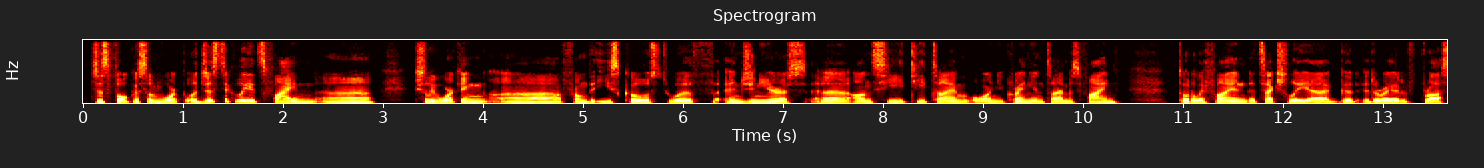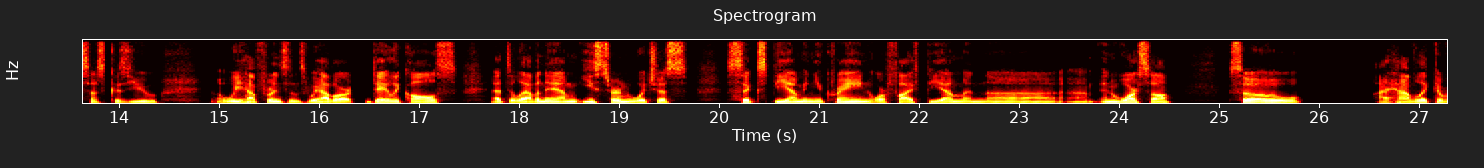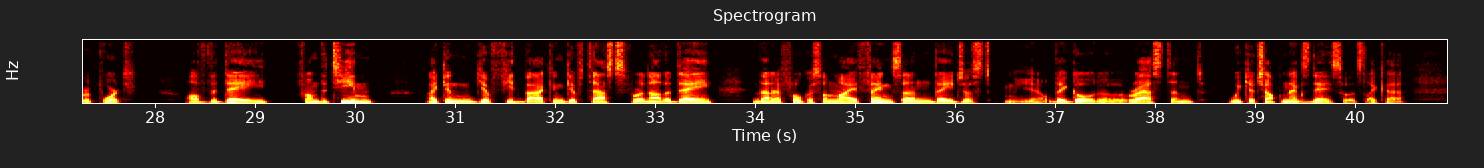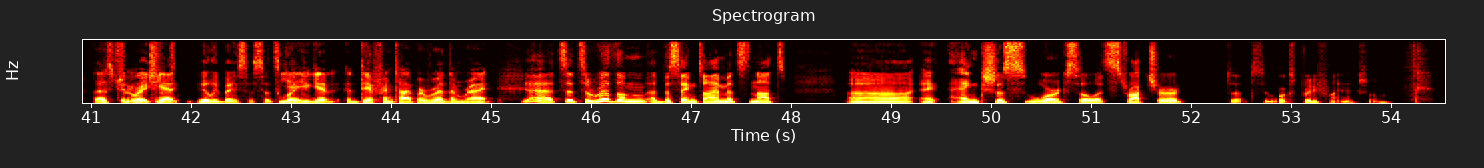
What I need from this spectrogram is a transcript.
just focus on work. Logistically, it's fine. Uh, actually, working uh, from the East Coast with engineers uh, on CET time or on Ukrainian time is fine. Totally fine. It's actually a good iterative process because you, we have, for instance, we have our daily calls at 11 a.m. Eastern, which is 6 p.m. in Ukraine or 5 p.m. in uh, um, in Warsaw. So I have like a report of the day from the team. I can give feedback and give tasks for another day. And then I focus on my things, and they just you know they go to rest, and we catch up next day. So it's like a That's true. Get, on a daily basis. It's yeah, you get a different type of rhythm, right? yeah it's it's a rhythm at the same time it's not uh anxious work so it's structured it works pretty fine actually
